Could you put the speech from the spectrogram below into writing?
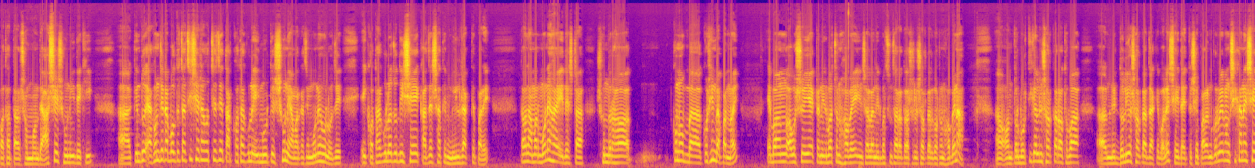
কথা তার সম্বন্ধে আসে, শুনি, দেখি। কিন্তু এখন যেটা বলতে চাচ্ছি সেটা হচ্ছে যে তার কথাগুলো এই মুহূর্তে শুনে আমার কাছে মনে হলো যে এই কথাগুলো যদি সে কাজের সাথে মিল রাখতে পারে, তাহলে আমার মনে হয় এই দেশটা সুন্দর হওয়া কোনো কঠিন ব্যাপার নয়। এবং অবশ্যই একটা নির্বাচন হবে ইনশাল্লাহ নির্বাচন ছাড়া তো আসলে সরকার গঠন হবে না। অন্তর্বর্তীকালীন সরকার অথবা নির্দলীয় সরকার যাকে বলে, সেই দায়িত্ব সে পালন করবে এবং সেখানে সে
